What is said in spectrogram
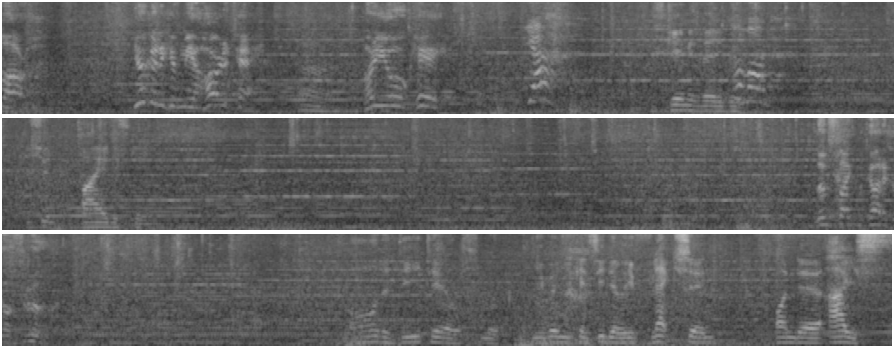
Lara. You're gonna give me a heart attack. Uh. Are you okay? Yeah, This game is very good. come on. You should buy this game. Looks like we gotta go through. All the details, look. Even you can see the reflection on the ice.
